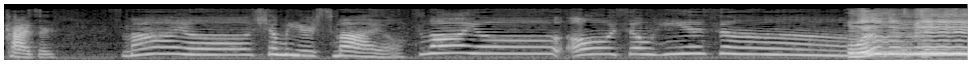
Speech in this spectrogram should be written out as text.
Kaiser. Smile. Show me your smile. Smile. Oh, so handsome. With me.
